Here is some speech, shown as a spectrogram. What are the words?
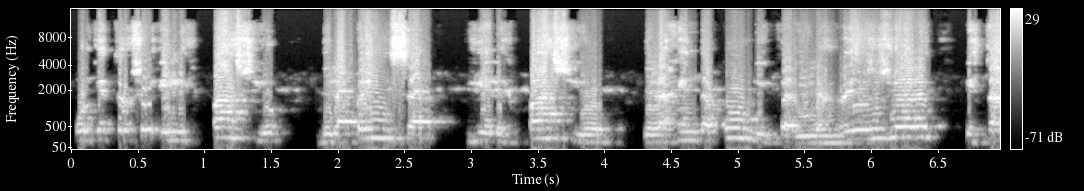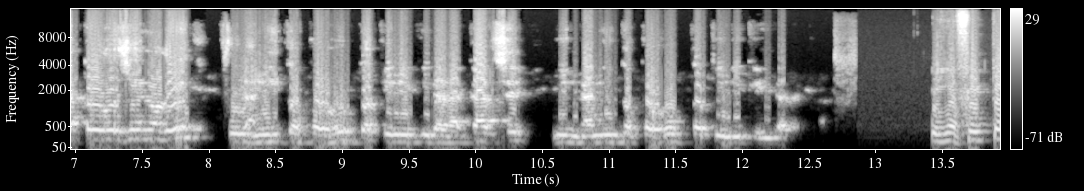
porque entonces el espacio de la prensa y el espacio de la agenda pública y las redes sociales está todo lleno de fulanito corrupto tiene que ir a la cárcel, menganito corrupto tiene que ir a la cárcel. En efecto,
